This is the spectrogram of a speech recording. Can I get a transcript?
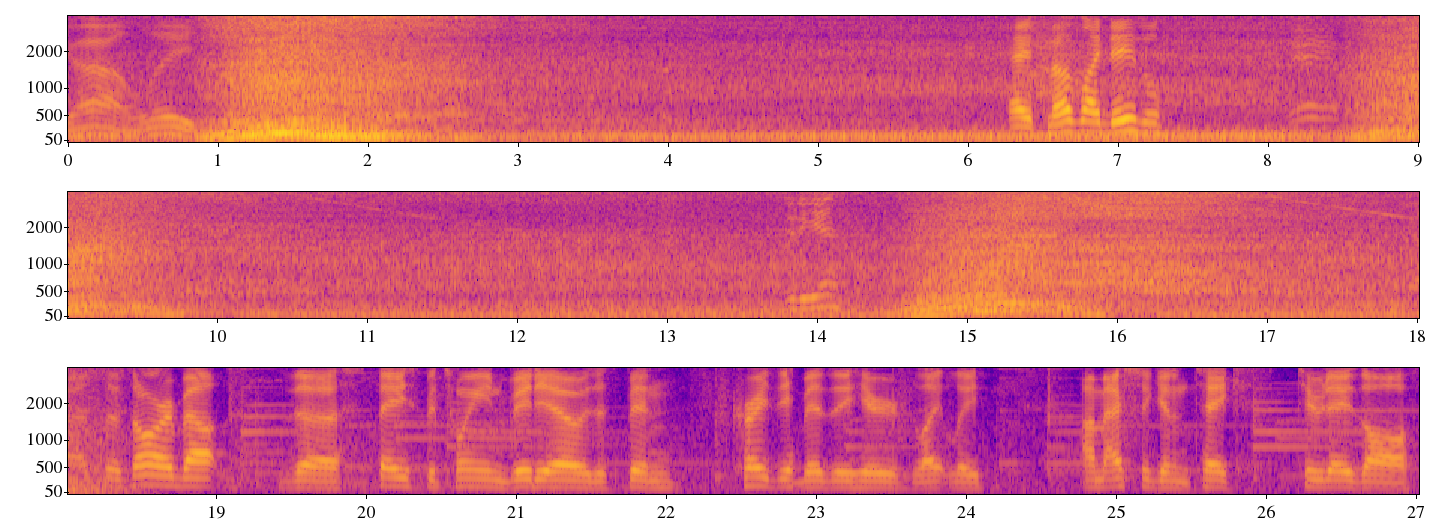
Golly. Hey, smells like diesel. So sorry about the space between videos. It's been crazy busy here lately. I'm actually gonna take two days off.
